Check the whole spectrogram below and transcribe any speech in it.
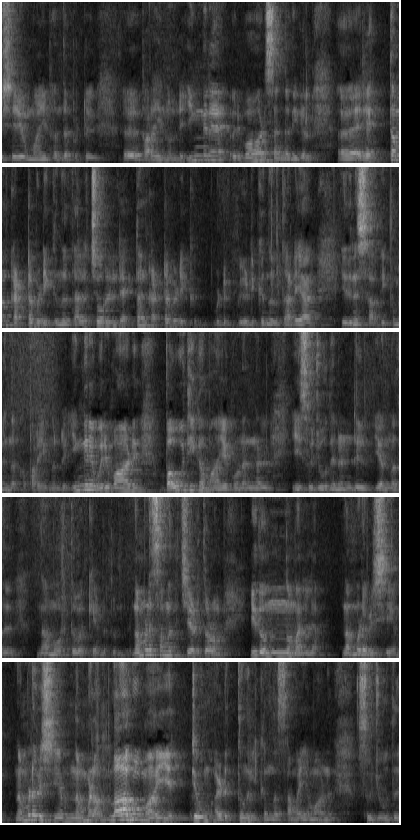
വിഷയവുമായി ബന്ധപ്പെട്ട് പറയുന്നുണ്ട്. ഇങ്ങനെ ഒരുപാട് സംഗതികൾ രക്തം കട്ട പിടിക്കുന്നത് തലച്ചോറിൽ രക്തം കട്ട പിടിക്ക പിടിക്കുന്നത് തടയാൻ ഇതിന് സാധിക്കും എന്നൊക്കെ പറയുന്നുണ്ട്. ഇങ്ങനെ ഒരുപാട് ഭൗതികമായ ഗുണങ്ങൾ ഈ സുജൂതിനുണ്ട് എന്നത് നാം ഓർത്തു വെക്കേണ്ടതുണ്ട്. നമ്മളെ സംബന്ധിച്ചിടത്തോളം ഇതൊന്നുമല്ല നമ്മുടെ വിഷയം. നമ്മുടെ വിഷയം നമ്മൾ അള്ളാഹുമായി ഏറ്റവും അടുത്തു നിൽക്കുന്ന സമയമാണ് സുജൂത്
